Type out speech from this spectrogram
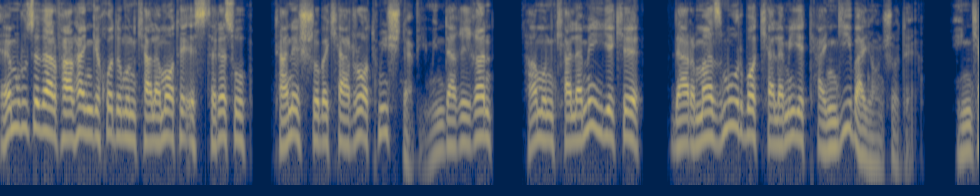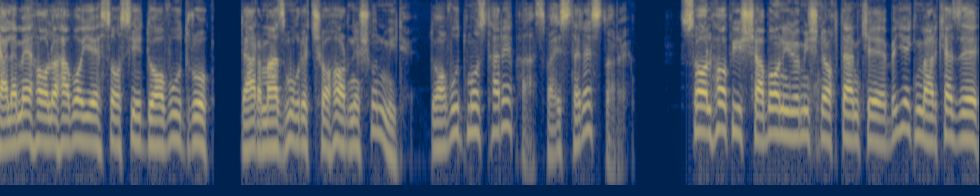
امروز در فرهنگ خودمون کلمات استرس و تنش رو به کرات میشنویم. این دقیقا همون کلمه ایه که در مزمور با کلمه تنگی بیان شده. این کلمه حال و هوای احساسی داوود رو در مزمور چهار نشون میده. داوود مضطرب هست و استرس داره. سالها پیش شبانی رو میشناختم که به یک مرکز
